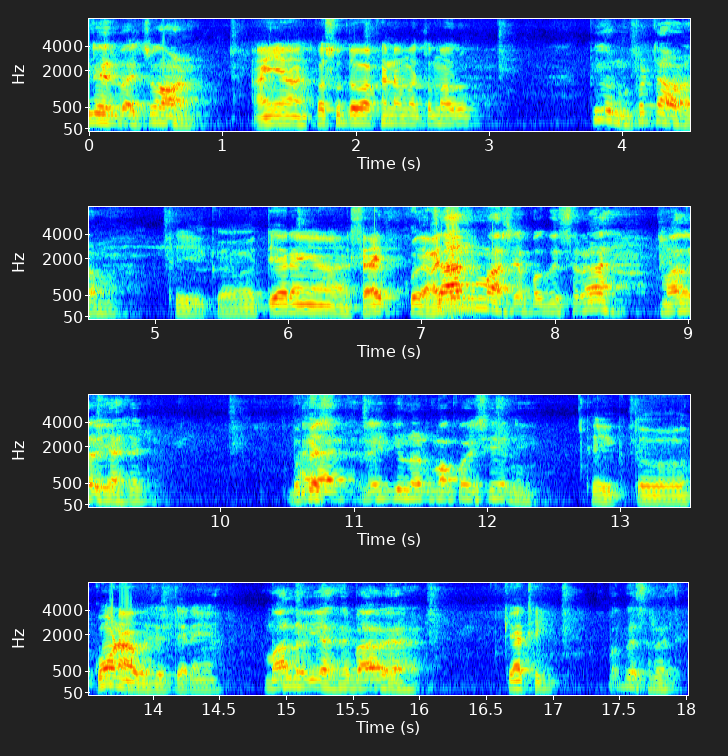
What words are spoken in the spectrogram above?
નિલેશભાઈ ચૌહાણ. અહીંયા પશુ દવાખાનામાં તમારું? પીઓનું પટાવાળામાં. ઠીક. અત્યારે અહીંયા સાહેબ કોઈ હાજર? ચારમાં છે બગસરા માલવિયા છે. બગસ રેગ્યુલરમાં કોઈ છે નહીં. ઠીક. તો કોણ આવે છે અત્યારે અહીંયા? માલવિયા સાહેબ આવે. ક્યાંથી? બગસરાથી.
